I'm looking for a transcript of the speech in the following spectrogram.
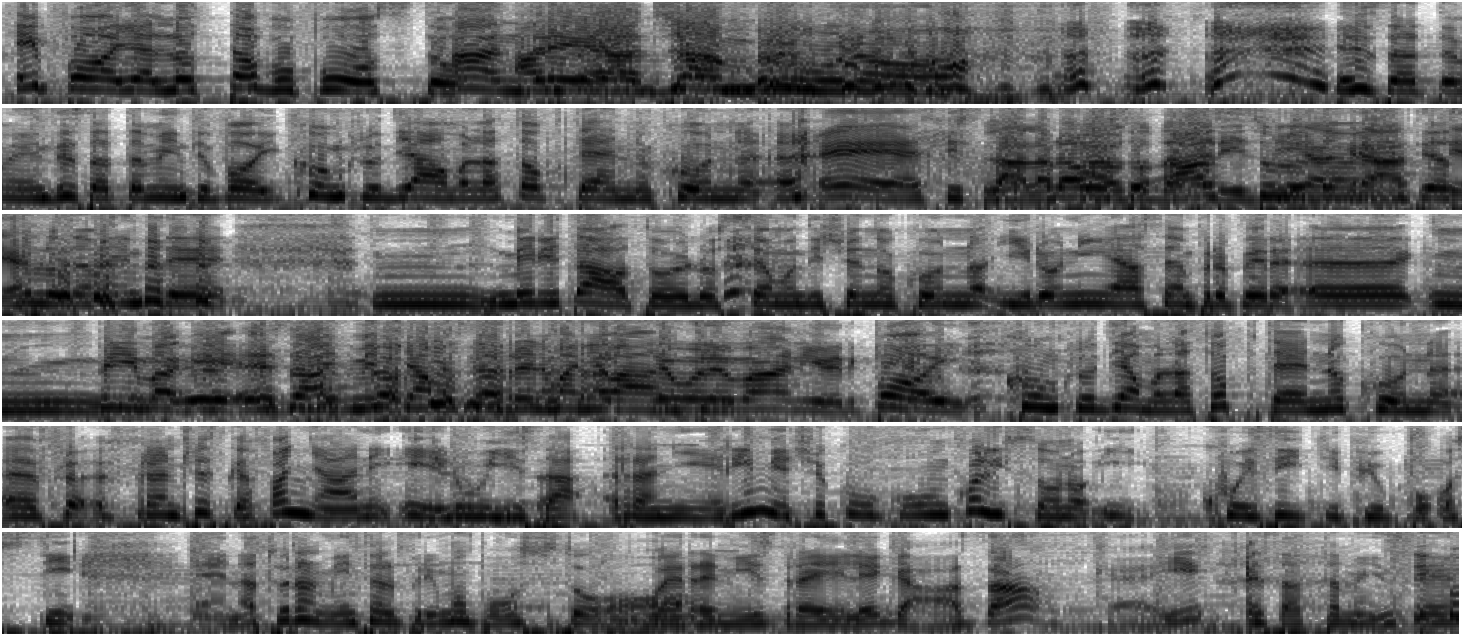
E poi all'ottavo posto Andrea Giambruno. esattamente, esattamente. Poi concludiamo la top 10 con Eh, ci sta l'applauso dalla regia, assolutamente, grazie. assolutamente mh, meritato e lo stiamo dicendo con ironia sempre per eh, mh, Prima che- eh, esatto. mettiamo sempre le mani avanti. Le mani perché- Poi concludiamo la top 10 con eh, Fra- Francesca Fagnani e Luisa Ranieri. Invece cu- cu- quali sono i quesiti più posti? Eh, naturalmente al primo posto Guerra in Israele e Gaza, ok. Esattamente. Secondo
